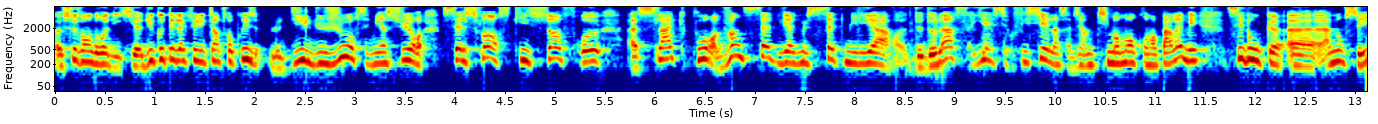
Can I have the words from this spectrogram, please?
euh, ce vendredi. Euh, du côté de l'actualité entreprise, le deal du jour, c'est bien sûr Salesforce qui s'offre à Slack pour 27,7 milliards de dollars. Ça y est, c'est officiel, hein, ça faisait un petit moment qu'on en parlait, mais c'est donc euh, annoncé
